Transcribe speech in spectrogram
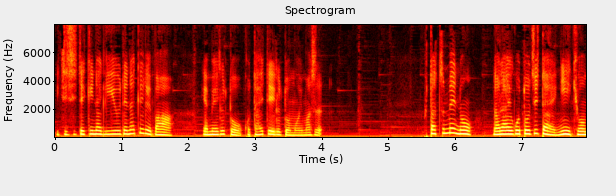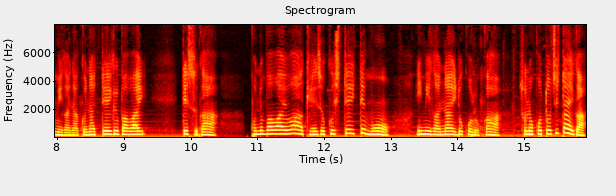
一時的な理由でなければ、やめると答えていると思います。2つ目の習い事自体に興味がなくなっている場合ですが、この場合は継続していても意味がないどころかそのこと自体が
